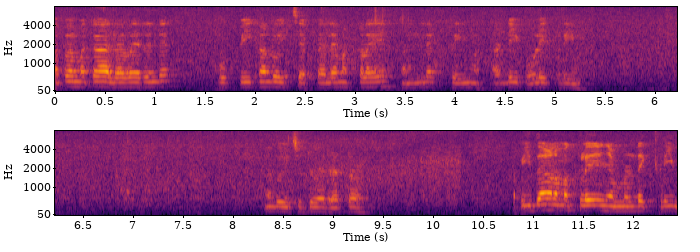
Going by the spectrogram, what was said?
അപ്പോൾ നമുക്ക് അലവേരന്റെ കുപ്പി കണ്ട് ഒഴിച്ചേക്കല്ലേ മക്കളെ? നല്ല ക്രീം അടിപൊളി ക്രീം അത് ഒഴിച്ചിട്ട് വരാം കേട്ടോ അപ്പോൾ ഇതാണ് മക്കളെ നമ്മളുടെ ക്രീം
